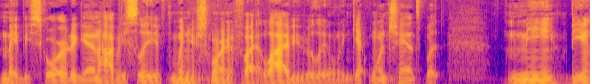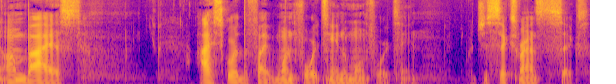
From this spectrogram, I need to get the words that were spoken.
maybe score it again. Obviously, if, when you're scoring a fight live, you really only get one chance. But me being unbiased, I scored the fight 114 to 114, which is six rounds to six.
